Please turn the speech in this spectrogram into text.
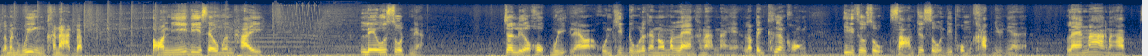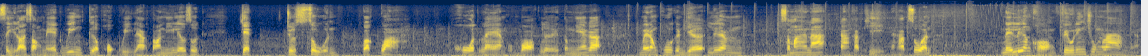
แล้วมันวิ่งขนาดแบบ ตอนนี้ดีเซลเมืองไทย เร็วสุดเนี่ย จะเหลือ 6 วิแล้วอะคุณคิดดูแล้วกันว่ามันแรงขนาดไหน แล้วเป็นเครื่องของ Isuzu 3.0 ที่ผมขับอยู่เนี่ยแหละ แรงมากนะครับ 402 เมตร วิ่งเกือบ 6 วิแล้ว ตอนนี้เร็วสุด 7.0 กว่ากว่า โคตรแรงผมบอกเลย ตรงนี้ก็ไม่ต้องพูดกันเยอะเรื่องสมรรถนะการขับขี่นะครับ ส่วนในเรื่องของฟิลลิ่งช่วงล่างเนี่ย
